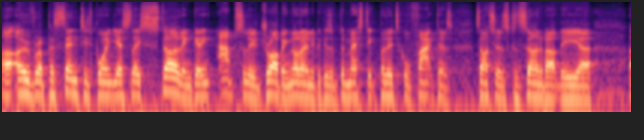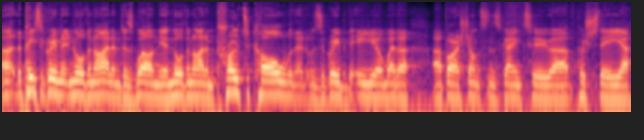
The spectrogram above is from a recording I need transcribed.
uh, over a percentage point yesterday. Sterling getting absolute drubbing, not only because of domestic political factors such as concern about the uh, uh, the peace agreement in Northern Ireland as well, and the Northern Ireland Protocol that was agreed with the EU, and whether uh, Boris Johnson's going to uh, push the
